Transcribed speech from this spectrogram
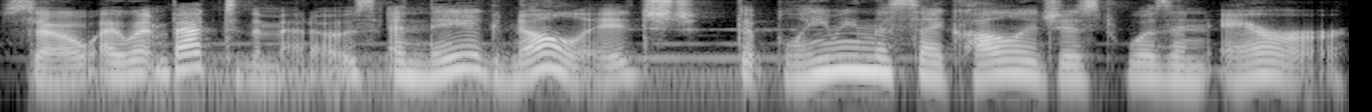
So I went back to the Meadows, and they acknowledged that blaming the psychologist was an error,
